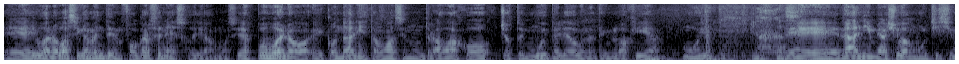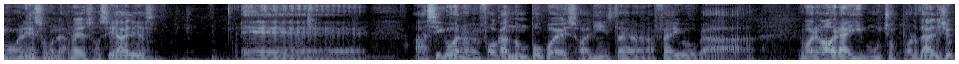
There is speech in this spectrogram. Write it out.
Eh, y bueno, básicamente enfocarse en eso, digamos. Y después, bueno, eh, con Dani estamos haciendo un trabajo, yo estoy muy peleado con la tecnología, muy. Eh, Dani me ayuda muchísimo con eso, con las redes sociales. Así que bueno, enfocando un poco a eso, al Instagram, a Facebook, a... Bueno, ahora hay muchos portales. Yo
